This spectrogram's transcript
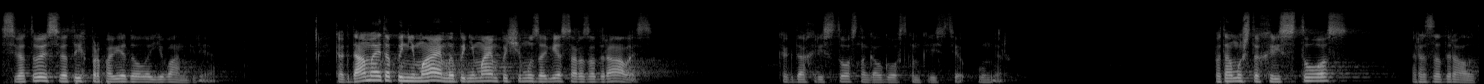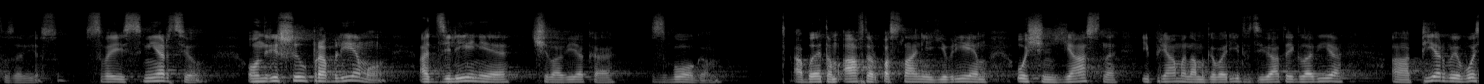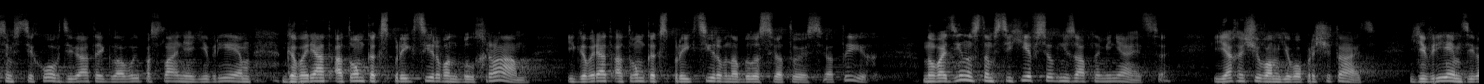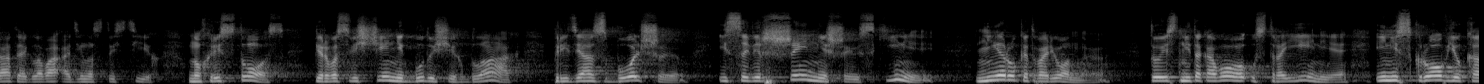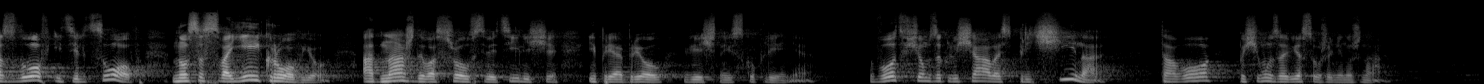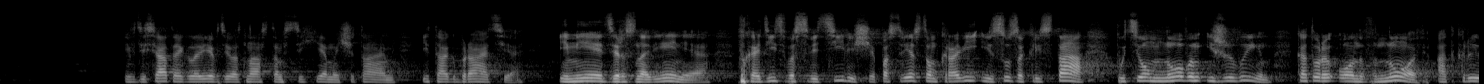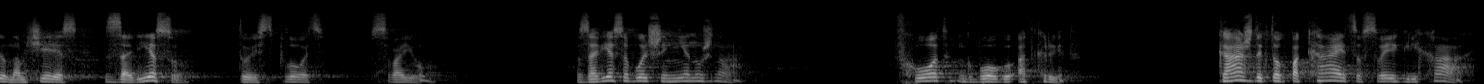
Святое святых проповедовало Евангелие. Когда мы это понимаем, мы понимаем, почему завеса разодралась, когда Христос на Голговском кресте умер. Потому что Христос разодрал эту завесу. Своей смертью он решил проблему отделения человека с Богом. Об этом автор послания евреям очень ясно и прямо нам говорит в 9 главе. А, первые восемь стихов 9 главы послания евреям говорят о том, как спроектирован был храм, и говорят о том, как спроектировано было святое святых. Но в 11 стихе все внезапно меняется. И я хочу вам его прочитать. Евреям 9 глава 11 стих. «Но Христос, первосвященник будущих благ, придя с большую и совершеннейшую скинией, нерукотворенную, то есть не такового устроения, и не с кровью козлов и тельцов, но со своей кровью, однажды вошел в святилище и приобрел вечное искупление». Вот в чем заключалась причина того, почему завеса уже не нужна – и в 10 главе, в 19 стихе мы читаем, «Итак, братья, имея дерзновение входить во святилище посредством крови Иисуса Христа путем новым и живым, который Он вновь открыл нам через завесу, то есть плоть свою». Завеса больше не нужна. Вход к Богу открыт. Каждый, кто покается в своих грехах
